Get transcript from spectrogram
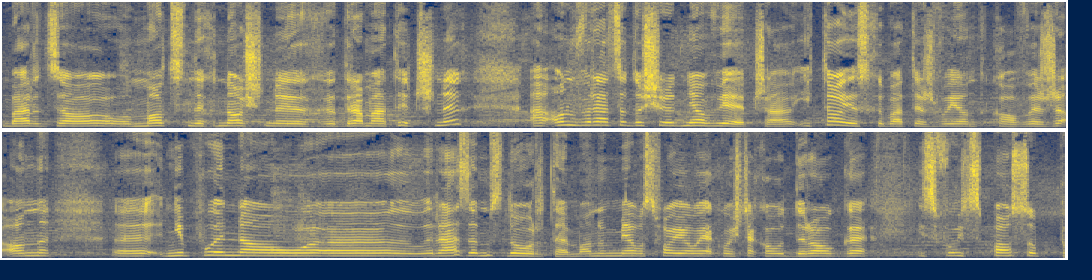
bardzo mocnych, nośnych, dramatycznych, a on wraca do średniowiecza. I to jest chyba też wyjątkowe, że on nie płynął razem z nurtem, on miał swoją jakąś taką drogę i swój sposób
